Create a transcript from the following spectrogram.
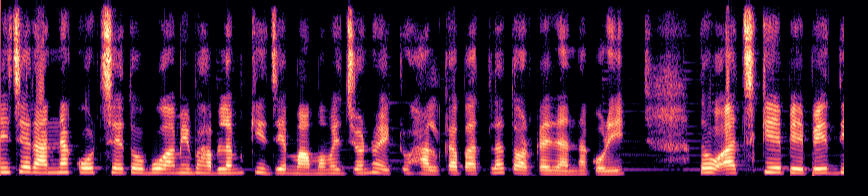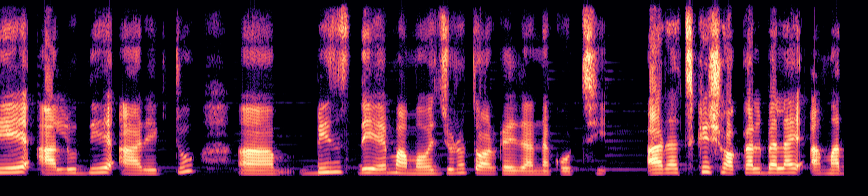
নিচে রান্না করছে, তবু আমি ভাবলাম কি যে মামামের জন্য একটু হালকা পাতলা তরকারি রান্না করি। তো আজকে পেঁপে দিয়ে, আলু দিয়ে আর একটু বিনস দিয়ে মামামের জন্য তরকারি রান্না করছি। আর আজকে সকালবেলায় আমার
